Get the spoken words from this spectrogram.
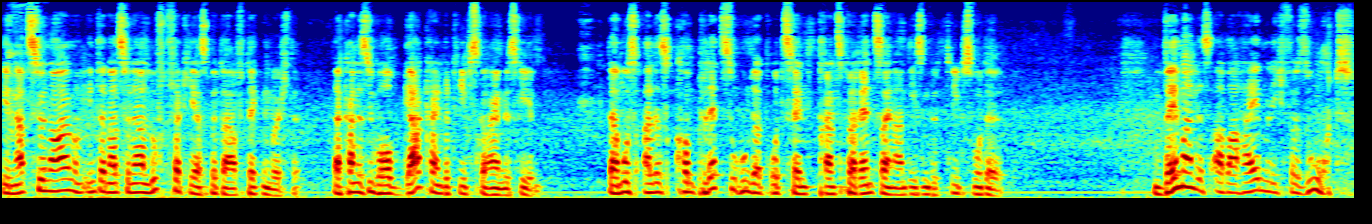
den nationalen und internationalen Luftverkehrsbedarf decken möchte? Da kann es überhaupt gar kein Betriebsgeheimnis geben. Da muss alles komplett zu 100% transparent sein an diesem Betriebsmodell. Wenn man es aber heimlich versucht,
